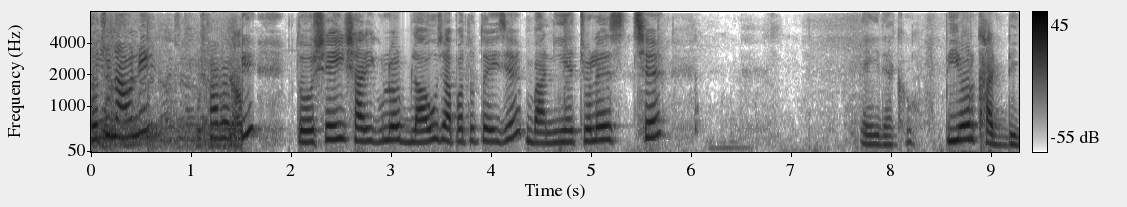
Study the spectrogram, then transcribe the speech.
কচু নাওনি? খাবে তো সেই শাড়িগুলোর ব্লাউজ আপাতত এই যে বানিয়ে চলে এসছে। এই দেখো পিওর খাড্ডি।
